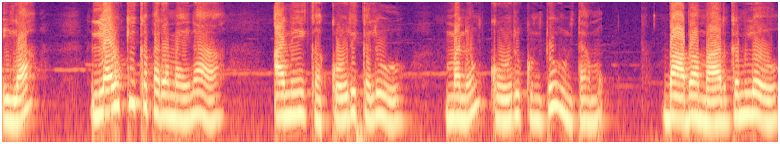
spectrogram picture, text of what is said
ఇలా లౌకికపరమైన అనేక కోరికలు మనం కోరుకుంటూ ఉంటాము. బాబా మార్గంలో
